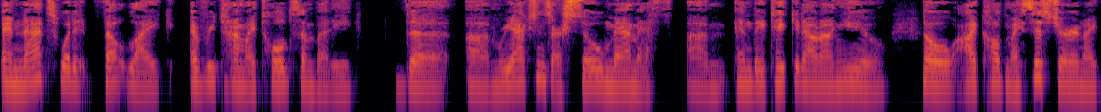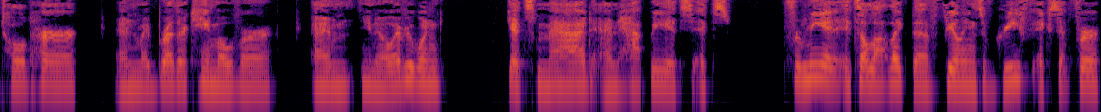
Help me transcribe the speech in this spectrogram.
And that's what it felt like every time I told somebody the, um, reactions are so mammoth, um, and they take it out on you. So I called my sister and I told her and my brother came over and, you know, everyone gets mad and happy. It's, it's, for me, it's a lot like the feelings of grief, except for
